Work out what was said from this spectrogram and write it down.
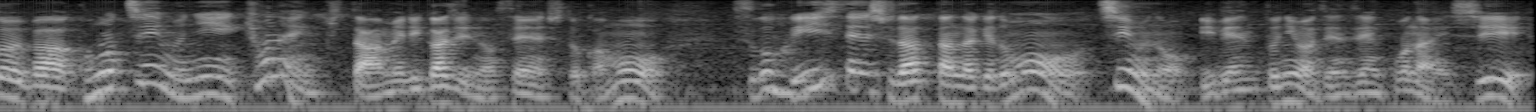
例えばこのチームに去年来たアメリカ人の選手とかもすごくいい選手だったんだけどもチームのイベントには全然来ないし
